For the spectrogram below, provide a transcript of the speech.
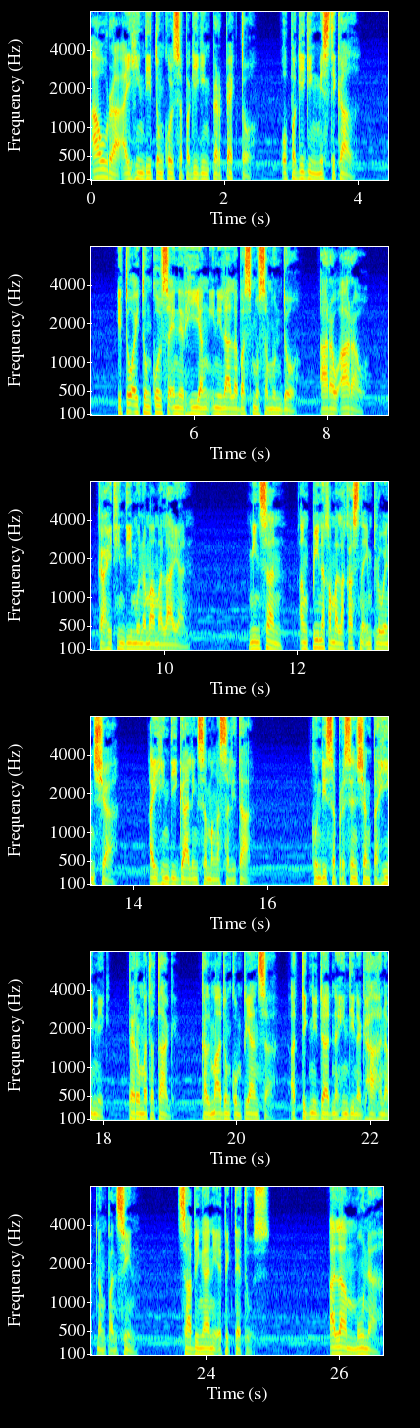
aura ay hindi tungkol sa pagiging perpekto o pagiging mystical. Ito ay tungkol sa enerhiyang inilalabas mo sa mundo, araw-araw, kahit hindi mo namamalayan. Minsan, ang pinakamalakas na impluensya ay hindi galing sa mga salita, kundi sa presensyang tahimik pero matatag, kalmadong kumpiyansa at dignidad na hindi naghahanap ng pansin. Sabi nga ni Epictetus, Alam muna,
